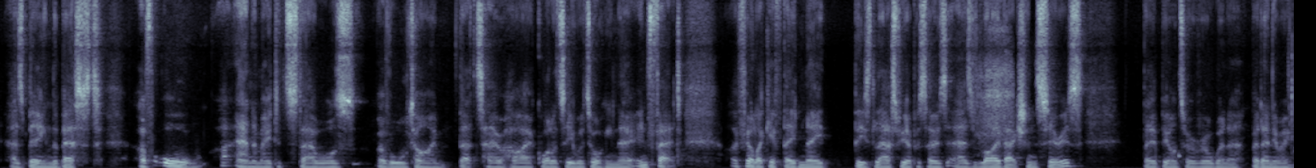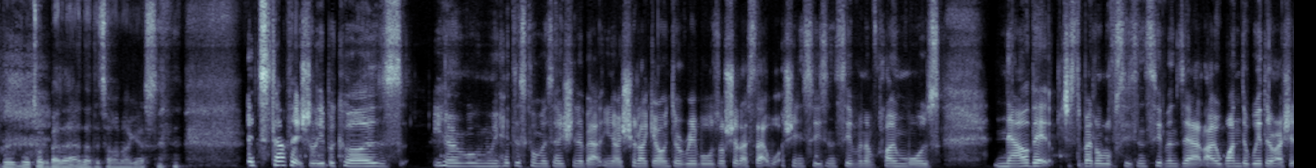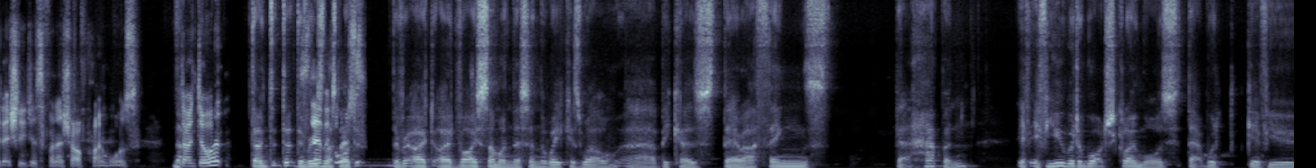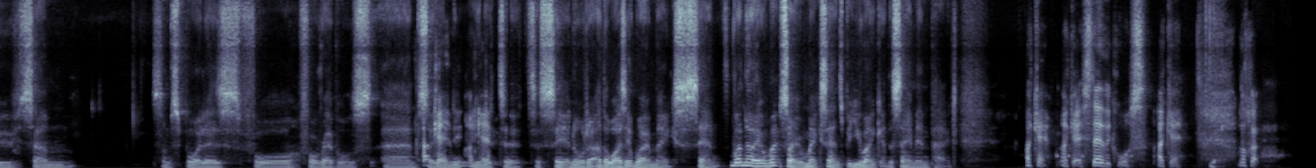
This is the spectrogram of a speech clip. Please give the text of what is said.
as being the best of all uh, animated Star Wars of all time. That's how high quality we're talking there. In fact, I feel like if they'd made these last few episodes as live action series, they'd be onto a real winner. But anyway, we'll, we'll talk about that another time, I guess. it's tough actually because you know when we had this conversation about you know should I go into Rebels or should I start watching season seven of Clone Wars? Now that just about all of season seven's out, I wonder whether I should actually just finish off Clone Wars. No, don't do it. Don't. The, the reason I, say, the, I, I advise someone this in the week as well uh, because there are things that happen. If if you were to watch Clone Wars, that would give you some some spoilers for for Rebels. Um, so okay, you, need, okay. you need to, to see it in order. Otherwise, it won't make sense. Well, no, it won't, sorry, it will make sense, but you won't get the same impact. Okay, okay, stay the course. Okay, yeah. look,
